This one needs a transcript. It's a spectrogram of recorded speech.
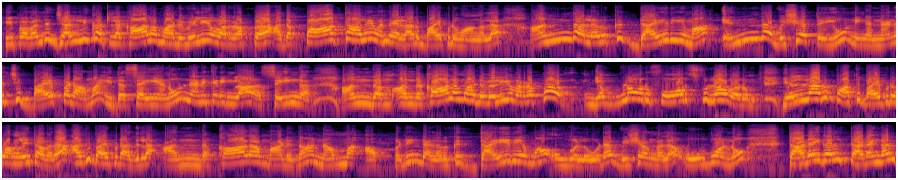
இப்ப வந்து ஜல்லிக்கட்டுல காலமாடு வெளியே வர்றப்ப அதை பார்த்தாலே வந்து எல்லாரும் பயப்படுவாங்கல்ல? அந்த அளவுக்கு தைரியமா எந்த விஷயத்தையும் நீங்க நினைச்சு பயப்படாம இதை செய்யணும்னு நினைக்கிறீங்களா? செய்யுங்க. அந்த அந்த காலமாடு வெளியே வர்றப்ப எவ்வளோ ஒரு ஃபோர்ஸ்ஃபுல்லா வரும். எல்லாரும் பார்த்து பயப்படுவாங்களே தவிர அது பயப்படாதுல்ல. அந்த காலமாடு தான் நம்ம அப்படின்ற அளவுக்கு தைரியமா உங்களோட விஷயங்களை ஒவ்வொன்றும் தடைகள் தடங்கள்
